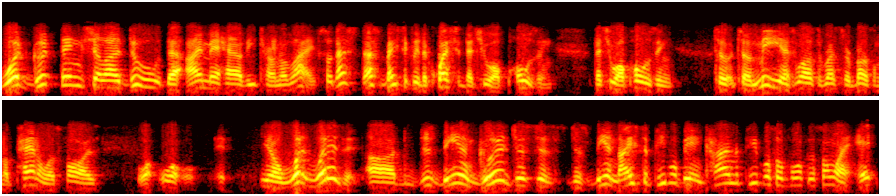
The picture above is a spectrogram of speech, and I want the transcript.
what good thing shall I do that I may have eternal life? So that's that's basically the question that you are posing, that you are posing to to me as well as the rest of the brothers on the panel as far as what, what you know what what is it? Uh, just being good, just just just being nice to people, being kind to people, so forth and so on. It,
